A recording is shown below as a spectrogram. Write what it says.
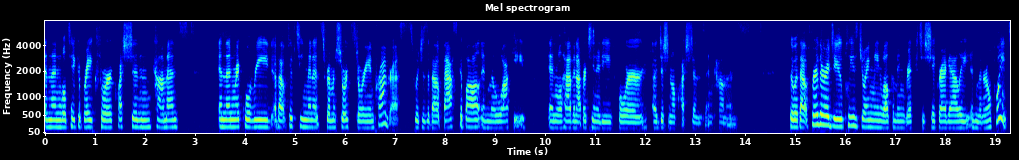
and then we'll take a break for question, comments, and then Rick will read about 15 minutes from a short story in progress, which is about basketball in Milwaukee. And we'll have an opportunity for additional questions and comments. So without further ado, please join me in welcoming Rick to Shake Rag Alley in Mineral Point.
